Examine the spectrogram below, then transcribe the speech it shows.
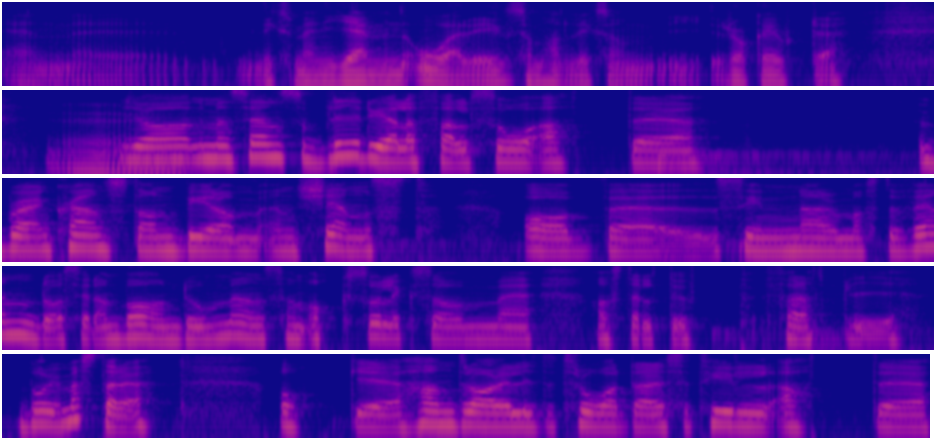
en eh, liksom en jämnårig som hade liksom råkat gjort det. Eh, Ja, men sen så blir det i alla fall så att eh, Brian Cranston ber om en tjänst av eh, sin närmaste vän då sedan barndomen som också liksom eh, har ställt upp för att bli borgmästare. Och eh, han drar i lite trådar, ser till att eh,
